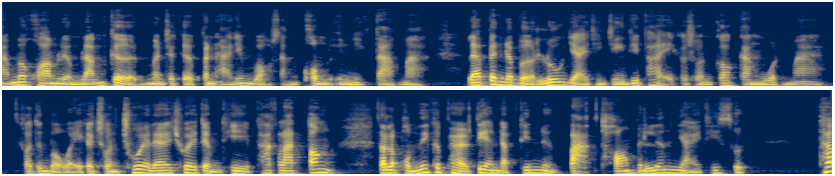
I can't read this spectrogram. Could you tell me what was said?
ากๆ เมื่อความเหลื่อมล้ำเกิด มันจะเกิดปัญหาที่บอกสังคมอื่นอีกตามมา และเป็นระเบิดลูกใหญ่จริงๆที่ภาคเอกชนก็กังวลมาก เขาถึงบอกว่าเอกชนช่วยได้ช่วยเต็มที่ ภาครัฐต้องสำหรับผมนี่คือ priority อันดับที่ 1 ปากท้องเป็นเรื่องใหญ่ที่สุด ถ้า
